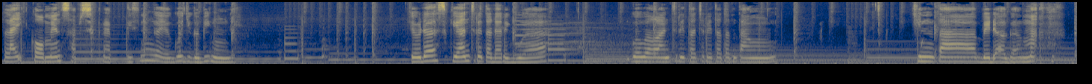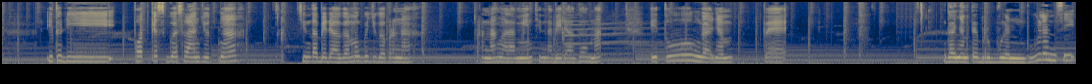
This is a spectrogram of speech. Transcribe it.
like comment subscribe. Di sini nggak ya? Gue juga bingung deh ya udah sekian cerita dari gue gue bakalan cerita cerita tentang cinta beda agama. Itu di podcast gue selanjutnya. Cinta beda agama gue juga pernah pernah ngalamin cinta beda agama. Itu nggak nyampe nggak nyampe berbulan-bulan sih.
